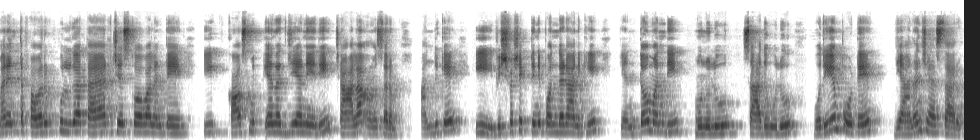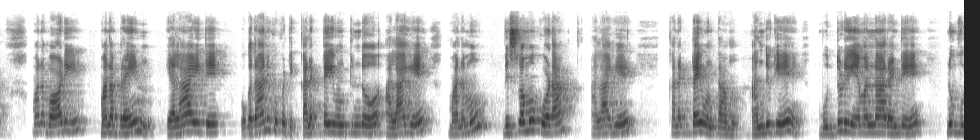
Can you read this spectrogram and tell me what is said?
మరింత పవర్ఫుల్గా తయారు చేసుకోవాలంటే ఈ కాస్మిక్ ఎనర్జీ అనేది చాలా అవసరం. అందుకే ఈ విశ్వశక్తిని పొందడానికి ఎంతోమంది మునులు సాధువులు ఉదయం పూటే ధ్యానం చేస్తారు. మన బాడీ మన బ్రెయిన్ ఎలా అయితే ఒకదానికొకటి కనెక్ట్ అయి ఉంటుందో అలాగే మనము విశ్వము కూడా అలాగే కనెక్ట్ అయి ఉంటాము. అందుకే బుద్ధుడు ఏమన్నారంటే నువ్వు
